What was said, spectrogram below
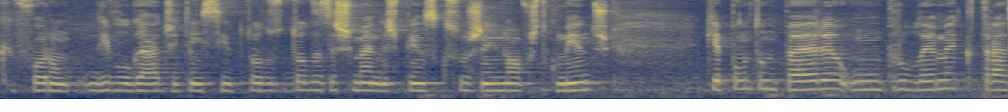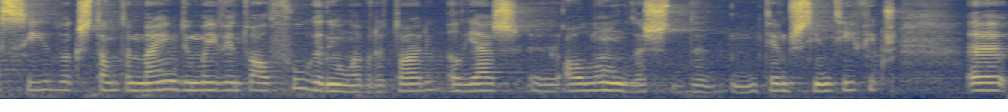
que foram divulgados e têm sido todos, todas as semanas penso que surgem novos documentos que apontam para um problema que terá sido a questão também de uma eventual fuga de um laboratório. Aliás, eh, ao longo das, de, termos científicos, eh,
